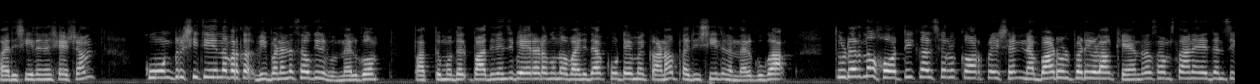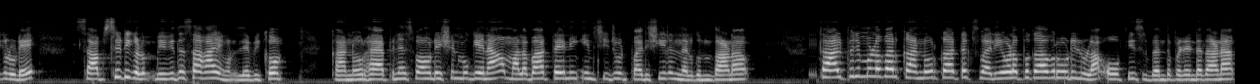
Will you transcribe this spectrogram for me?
പരിശീലന ശേഷം കൂൺ കൃഷി ചെയ്യുന്നവർക്ക് വിപണന സൗകര്യവും നൽകും. പത്ത് മുതൽ പതിനഞ്ച് പേരടങ്ങുന്ന വനിതാ കൂട്ടായ്മയ്ക്കാണ് പരിശീലനം നൽകുക. തുടർന്ന് ഹോർട്ടിക്കൾച്ചറൽ കോർപ്പറേഷൻ നബാർഡ് ഉൾപ്പെടെയുള്ള കേന്ദ്ര സംസ്ഥാന ഏജൻസികളുടെ സബ്സിഡികളും വിവിധ സഹായങ്ങളും ലഭിക്കും. കണ്ണൂർ ഹാപ്പിനെസ് ഫൗണ്ടേഷൻ മുഖേന മലബാർ ട്രെയിനിങ് ഇൻസ്റ്റിറ്റ്യൂട്ട് പരിശീലനം നൽകുന്നതാണ്. താല്പര്യമുള്ളവർ കണ്ണൂർ കാട്ടക്സ് വലിയ വളപ്പുകാവ് റോഡിലുള്ള ഓഫീസിൽ ബന്ധപ്പെടേണ്ടതാണ്.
